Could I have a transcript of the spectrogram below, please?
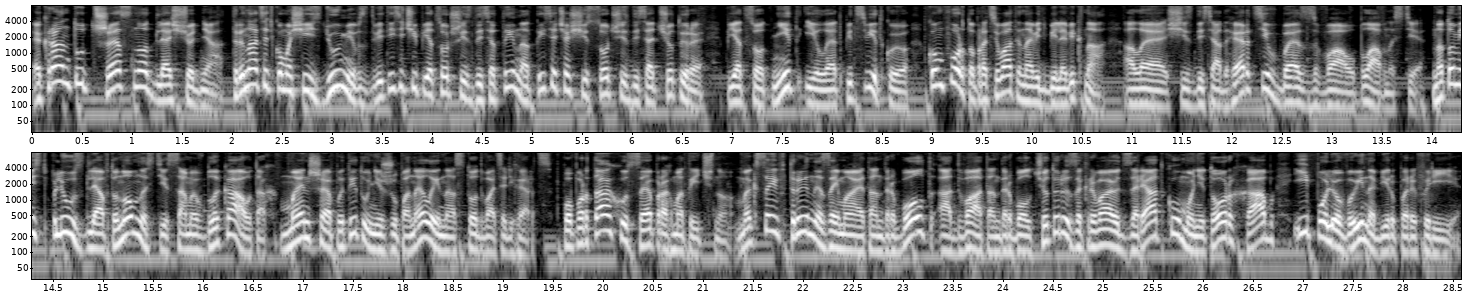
Екран тут чесно для щодня: 13,6 дюймів з 2560 на 1664, 500 ніт і led підсвіткою. Комфортно працювати навіть біля вікна, але 60 Гц без вау плавності. Натомість плюс для автономності саме в блекаутах менше апетиту, ніж у панелей на 120 Гц. По портах усе прагматично. MagSafe 3 не займає Thunderbolt, а два Thunderbolt 4 закривають зарядку, монітор, хаб і польовий набір периферії.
